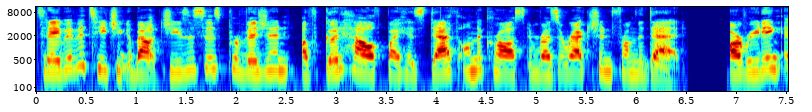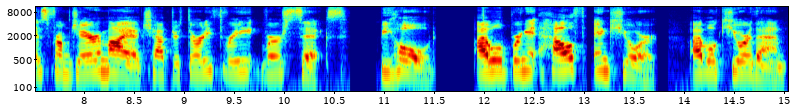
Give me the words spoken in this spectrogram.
Today we have a teaching about Jesus' provision of good health by his death on the cross and resurrection from the dead. Our reading is from Jeremiah chapter 33, verse 6. Behold, I will bring it health and cure. I will cure them,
